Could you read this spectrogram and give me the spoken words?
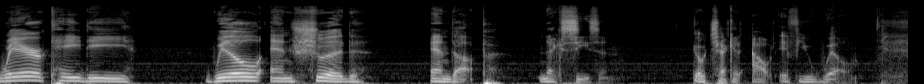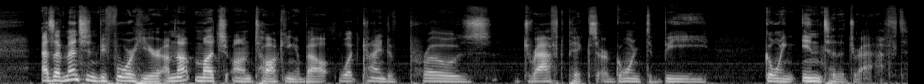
where KD will and should end up next season. Go check it out if you will. As I've mentioned before here, I'm not much on talking about what kind of pros draft picks are going to be going into the draft.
